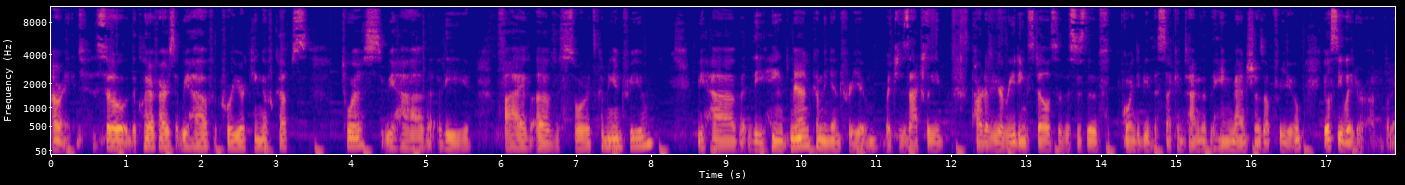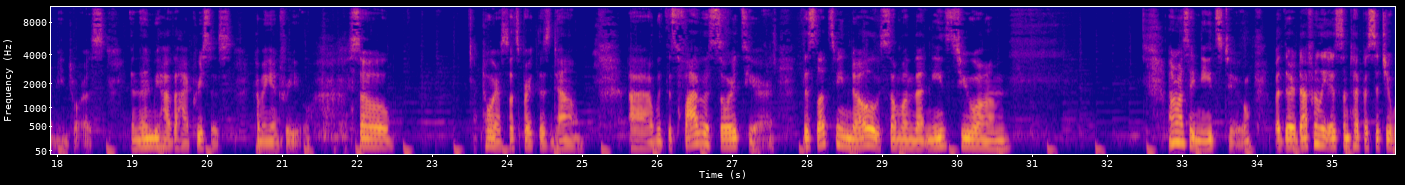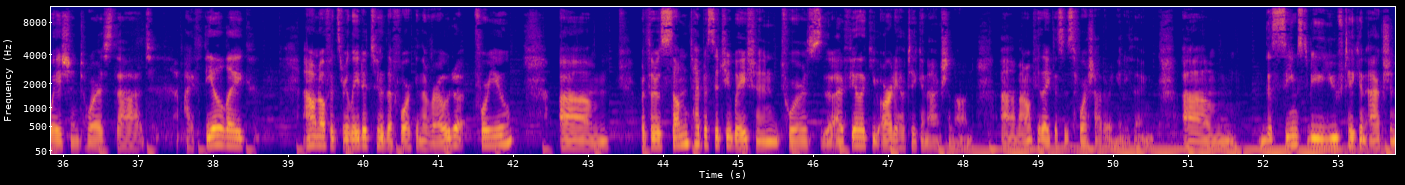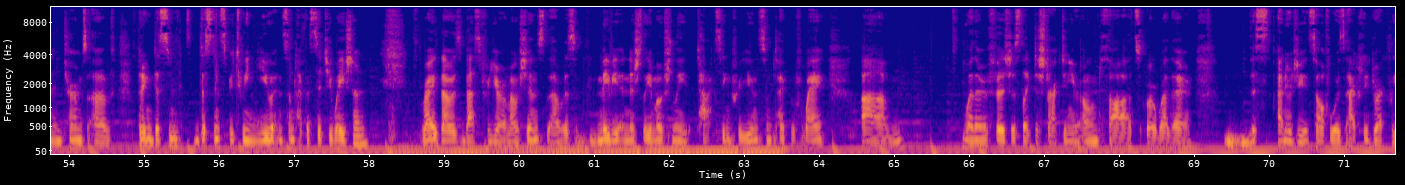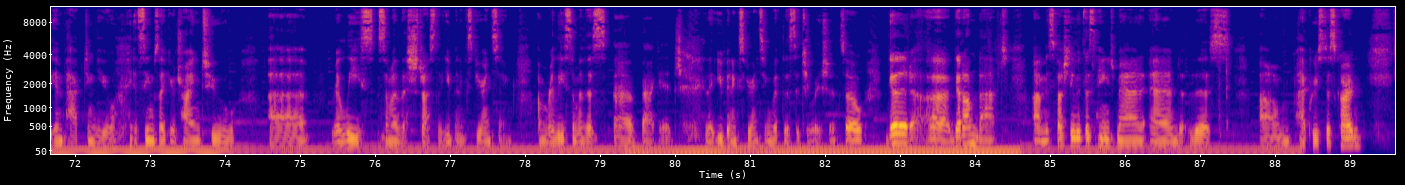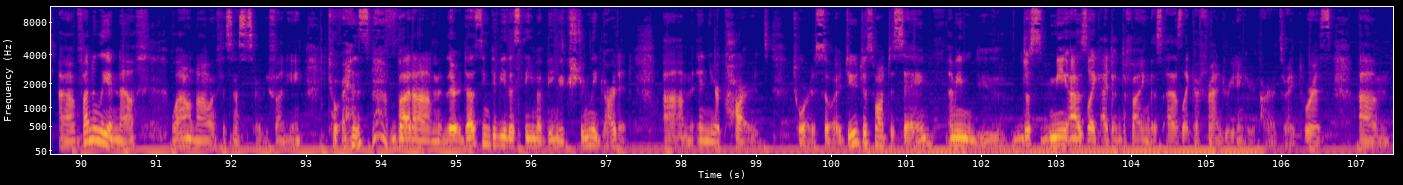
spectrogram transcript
All right, so the clarifiers that we have for your King of Cups, Taurus, we have the Five of Swords coming in for you. We have the Hanged Man coming in for you, which is actually part of your reading still, so this is the, going to be the second time that the Hanged Man shows up for you. You'll see later on what I mean, Taurus. And then we have the High Priestess coming in for you. So, Taurus, let's break this down. Uh, with this Five of Swords here, this lets me know someone that needs to, um, I don't want to say needs to, but there definitely is some type of situation, Taurus, that I feel like, I don't know if it's related to the fork in the road for you, um, but there's some type of situation towards that I feel like you already have taken action on. Um, I don't feel like this is foreshadowing anything. Um, this seems to be you've taken action in terms of putting distance distance between you and some type of situation right? That was best for your emotions. That was maybe initially emotionally taxing for you in some type of way. Um, whether if it's just like distracting your own thoughts or whether this energy itself was actually directly impacting you, it seems like you're trying to uh, release some of the stress that you've been experiencing, um, release some of this uh, baggage that you've been experiencing with this situation. So good, uh, good on that, um, especially with this Hanged Man and this um, High Priestess card. Uh, funnily enough, well, I don't know if it's necessarily funny, Taurus, but um, there does seem to be this theme of being extremely guarded um, in your cards, Taurus. So I do just want to say, I mean, just me as like identifying this as like a friend reading your cards, right, Taurus? Um,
